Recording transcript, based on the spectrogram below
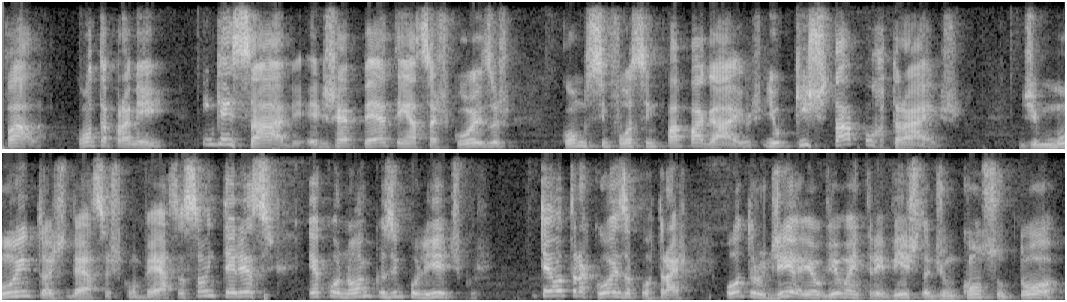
Fala, conta para mim. Ninguém sabe. Eles repetem essas coisas como se fossem papagaios. E o que está por trás de muitas dessas conversas são interesses econômicos e políticos. Tem outra coisa por trás. Outro dia eu vi uma entrevista de um consultor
